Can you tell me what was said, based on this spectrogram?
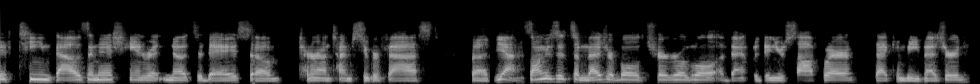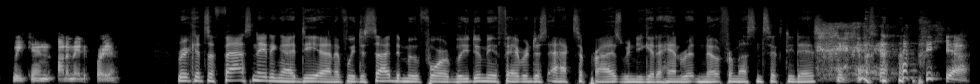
15,000ish handwritten notes a day so turnaround time super fast but yeah, as long as it's a measurable, triggerable event within your software that can be measured, we can automate it for you. Rick, it's a fascinating idea. And if we decide to move forward, will you do me a favor and just act surprised when you get a handwritten note from us in 60 days? yeah.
